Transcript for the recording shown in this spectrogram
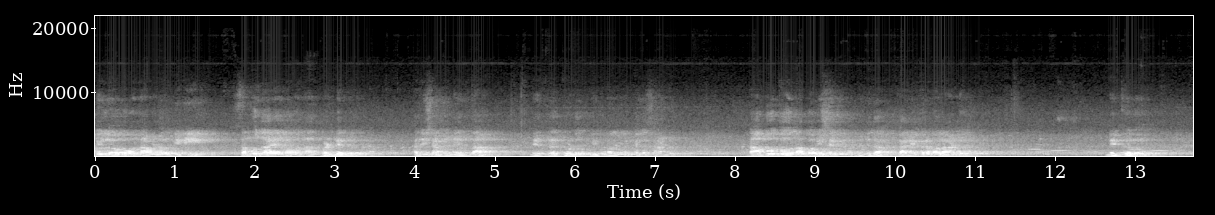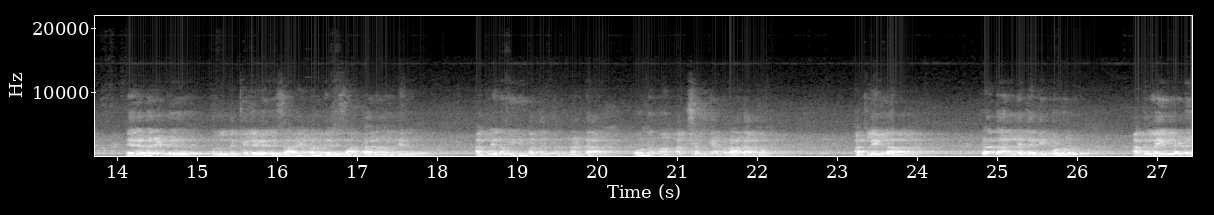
ಬಿಲ್ಲೋ ಭವನ ಸಮುದಾಯ ಭವನ ಹರಿಶಾಮಿ ಅಂತ ನೇತೃತ್ವಡು ಈ ಮಲ್ಲ ಕೆಲಸ ಆಂಡು ನಾ ಪೋತು ನಾ ಭವಿಷ್ಯದ ಕಾರ್ಯಕ್ರಮಲಾಂಡು ನೆಕ್ ತೆರೆಮರೆಟ್ ಕುಲುನ ಕೆಲವೇ ಸಹಾಯ ಬಂದರು ಸಹಕಾರ ಬಂದರು ಅಗ್ಲೇ ನಮಗೆ ಮದತ ನಂಡ ಅವು ನಮ್ಮ ಅಕ್ಷಮ್ಯ ಅಪರಾಧ ಅಕ್ಲೆಲ್ಲ ಪ್ರಾಧಾನ್ಯತೆ ತಿಕ್ಕೊಡು ಅಕಲ್ನ ಇಲ್ಲಡು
